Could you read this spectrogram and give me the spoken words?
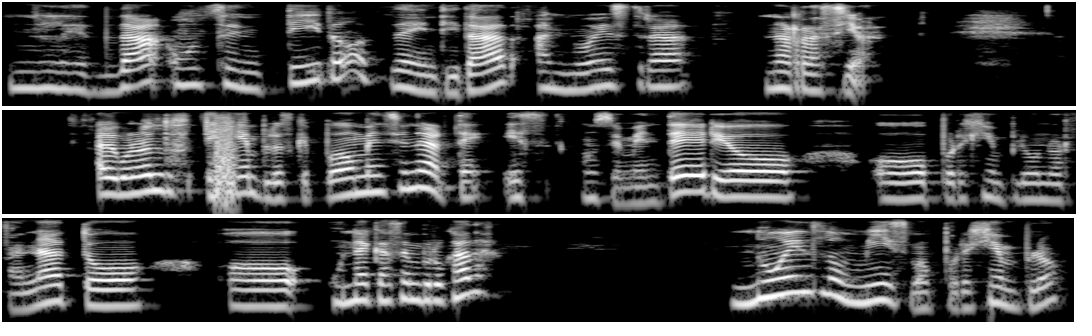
le da un sentido de identidad a nuestra narración algunos ejemplos que puedo mencionarte es un cementerio o, por ejemplo, un orfanato o una casa embrujada. No es lo mismo, por ejemplo,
